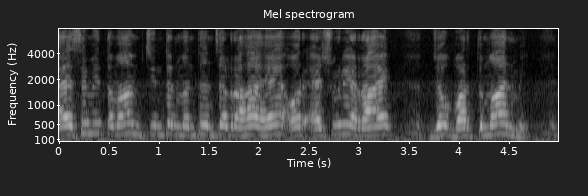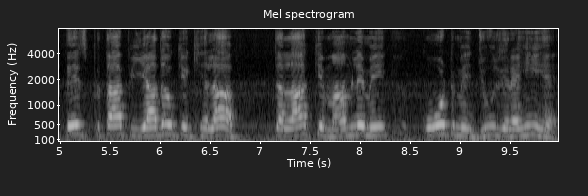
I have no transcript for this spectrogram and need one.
ऐसे में तमाम चिंतन मंथन चल रहा है और ऐश्वर्या राय जो वर्तमान में तेज प्रताप यादव के खिलाफ तलाक के मामले में कोर्ट में जूझ रही हैं,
